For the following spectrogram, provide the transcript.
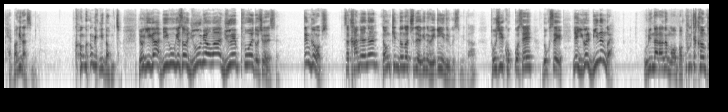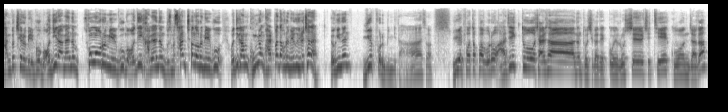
대박이 났습니다. 관광객이 넘쳐. 여기가 미국에서 유명한 UFO의 도시가 됐어요. 뜬금없이. 그래서 가면은 던킨 도너츠도 여기는 외계인이 들고 있습니다. 도시 곳곳에 녹색, 그냥 이걸 미는 거야. 우리나라는 뭐, 뭐 평택하면 반도체로 밀고 뭐 어디라면은 송어로 밀고 뭐 어디 가면은 무슨 뭐 산천어로 밀고 어디 가면 공룡 발바닥으로 밀고 이렇잖아요. 여기는 UFO로 밉니다. 그래서 UFO 떡밥으로 아직도 잘 사는 도시가 됐고 로셀 시티의 구원자가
